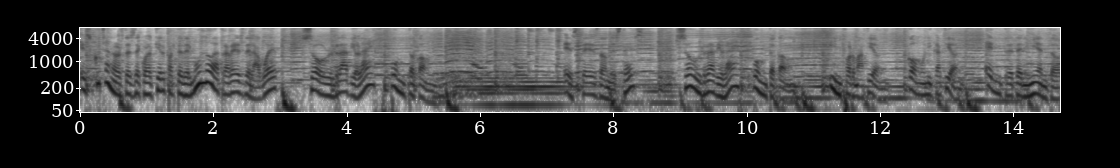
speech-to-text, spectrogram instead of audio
Escúchanos desde cualquier parte del mundo a través de la web soulradiolife.com. Estés donde estés, soulradiolife.com. Información, comunicación, entretenimiento.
